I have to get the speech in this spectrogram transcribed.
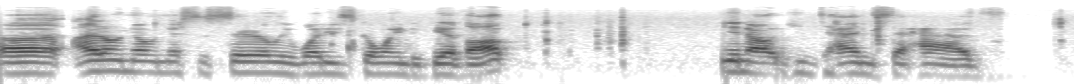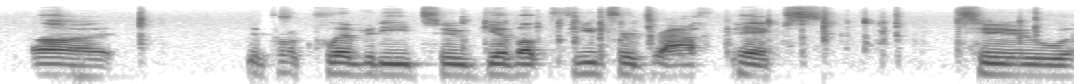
uh, i don't know necessarily what he's going to give up you know he tends to have uh, the proclivity to give up future draft picks to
